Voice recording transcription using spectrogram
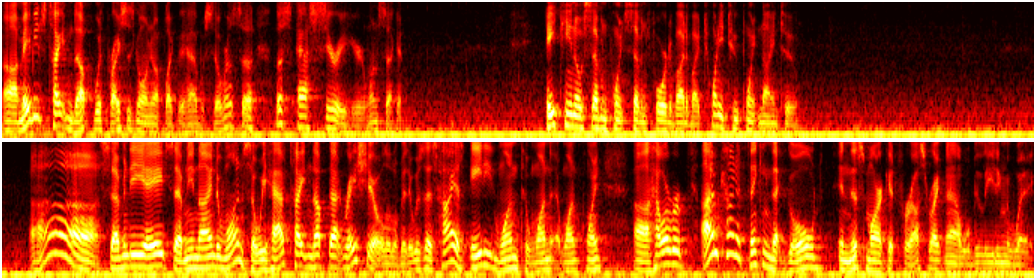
Uh, maybe it's tightened up with prices going up like they have with silver. Let's, uh, let's ask Siri here. One second. 1807.74 divided by 22.92. Ah, 78, 79 to 1. So we have tightened up that ratio a little bit. It was as high as 81 to 1 at one point. Uh, however, I'm kind of thinking that gold in this market for us right now will be leading the way.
